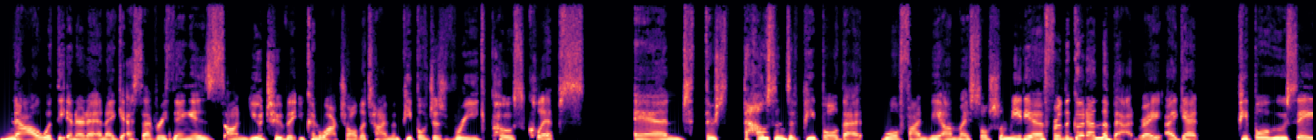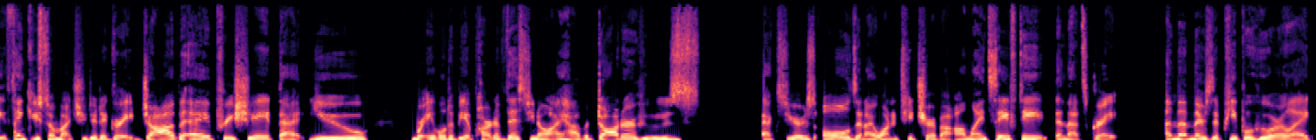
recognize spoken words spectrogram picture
now with the internet, and I guess everything is on YouTube that you can watch all the time, and people just repost clips. And there's thousands of people that will find me on my social media for the good and the bad, right? I get people who say, Thank you so much. You did a great job. I appreciate that you were able to be a part of this. You know, I have a daughter who's X years old and I want to teach her about online safety, and that's great. And then there's the people who are like,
